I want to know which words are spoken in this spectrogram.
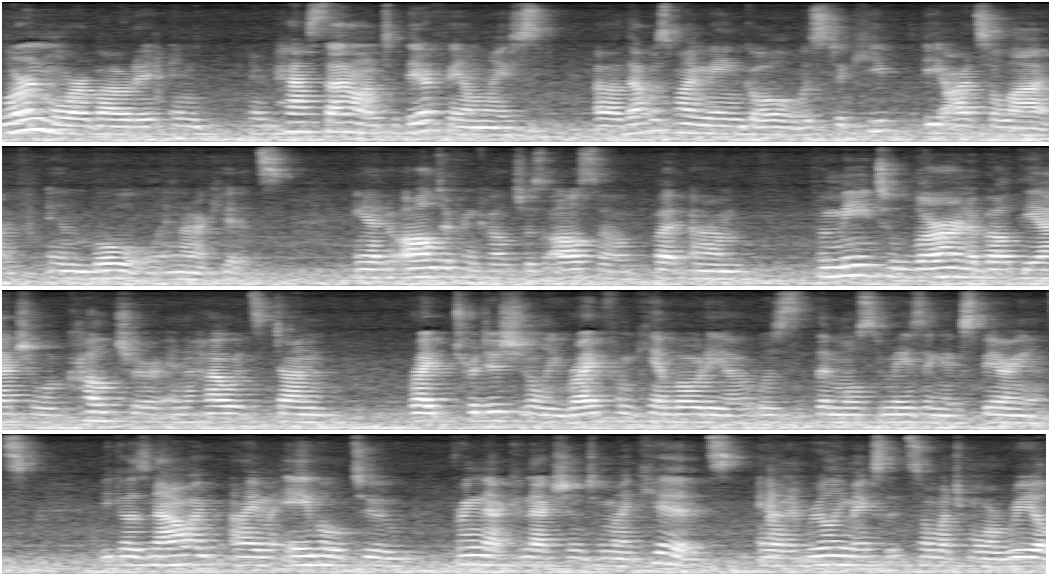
learn more about it, and, and pass that on to their families. Uh, that was my main goal, was to keep the arts alive and Lowell in our kids, and all different cultures also. But um, for me to learn about the actual culture and how it's done right traditionally, right from Cambodia, was the most amazing experience. Because now I, I'm able to bring that connection to my kids, and it really makes it so much more real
